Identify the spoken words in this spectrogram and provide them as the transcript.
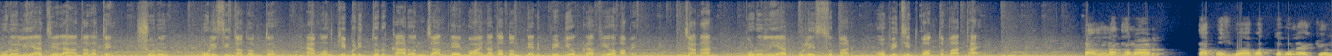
পুরুলিয়া জেলা আদালতে। শুরু। পুলিশি তদন্ত। এমনকি মৃত্যুর কারণ জানতে ময়নাতদন্তের ভিডিওগ্রাফিও হবে। জানান পুরুলিয়া পুলিশ সুপার অভিজিৎ বন্দ্যোপাধ্যায়। টামনা থানার তাপস মহাপাত্র বলে একজন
